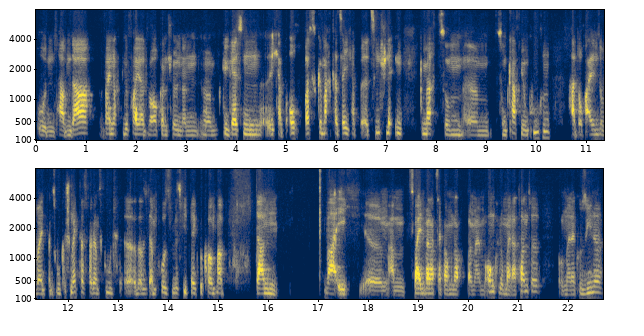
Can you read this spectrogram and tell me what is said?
und haben da Weihnachten gefeiert, war auch ganz schön, dann ähm, gegessen. Ich habe auch was gemacht tatsächlich, ich habe äh, Zimtschnecken gemacht zum, ähm, zum Kaffee und Kuchen. Hat auch allen soweit ganz gut geschmeckt. Das war ganz gut, äh, dass ich da ein positives Feedback bekommen habe. Dann war ich ähm, am zweiten Weihnachtstag waren noch bei meinem Onkel und meiner Tante und meiner Cousine.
